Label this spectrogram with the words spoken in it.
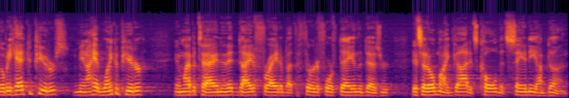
nobody had computers. I mean, I had one computer in my battalion, and it died of fright about the third or fourth day in the desert. It said, Oh my God, it's cold, it's sandy, I'm done.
